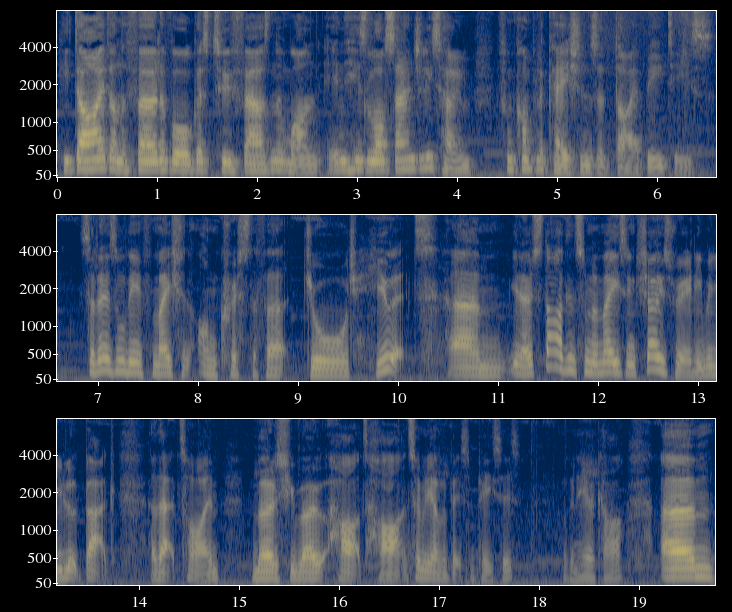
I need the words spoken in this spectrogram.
He died on the 3rd of August 2001 in his Los Angeles home from complications of diabetes. So there's all the information on Christopher George Hewett. Um, you know, starred in some amazing shows really when you look back at that time. Murder She Wrote, Hart to Hart, and so many other bits and pieces. I can hear a car. Um,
